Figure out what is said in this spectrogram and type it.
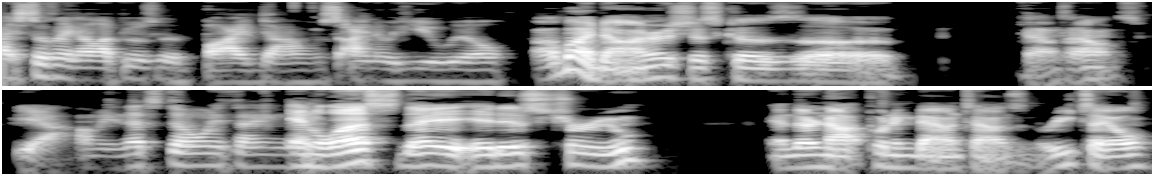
I still think a lot of people's going to buy Downs. I know you will. I'll buy Donruss just because uh, downtowns. Yeah, I mean that's the only thing. That, Unless they, it is true, and they're not putting downtowns in retail,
